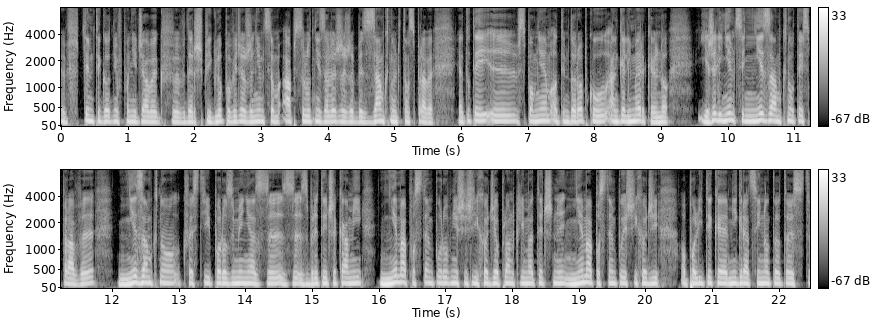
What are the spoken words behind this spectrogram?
w tym tygodniu, w poniedziałek w, Der Spiegelu, powiedział, że Niemcom absolutnie zależy, żeby zamknąć tą sprawę. Ja tutaj y, wspomniałem o tym dorobku Angeli Merkel. No, jeżeli Niemcy nie zamkną tej sprawy, nie zamkną kwestii porozumienia z, z, z Brytyjczykami, nie ma postępu również jeśli chodzi o plan klimatyczny, nie ma postępu jeśli chodzi o politykę migracyjną, to, to jest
